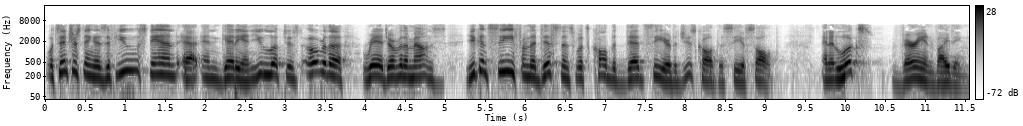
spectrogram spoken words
What's interesting is if you stand at En Gedi and you look just over the ridge, over the mountains, you can see from the distance what's called the Dead Sea, or the Jews call it the Sea of Salt. And it looks very inviting.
